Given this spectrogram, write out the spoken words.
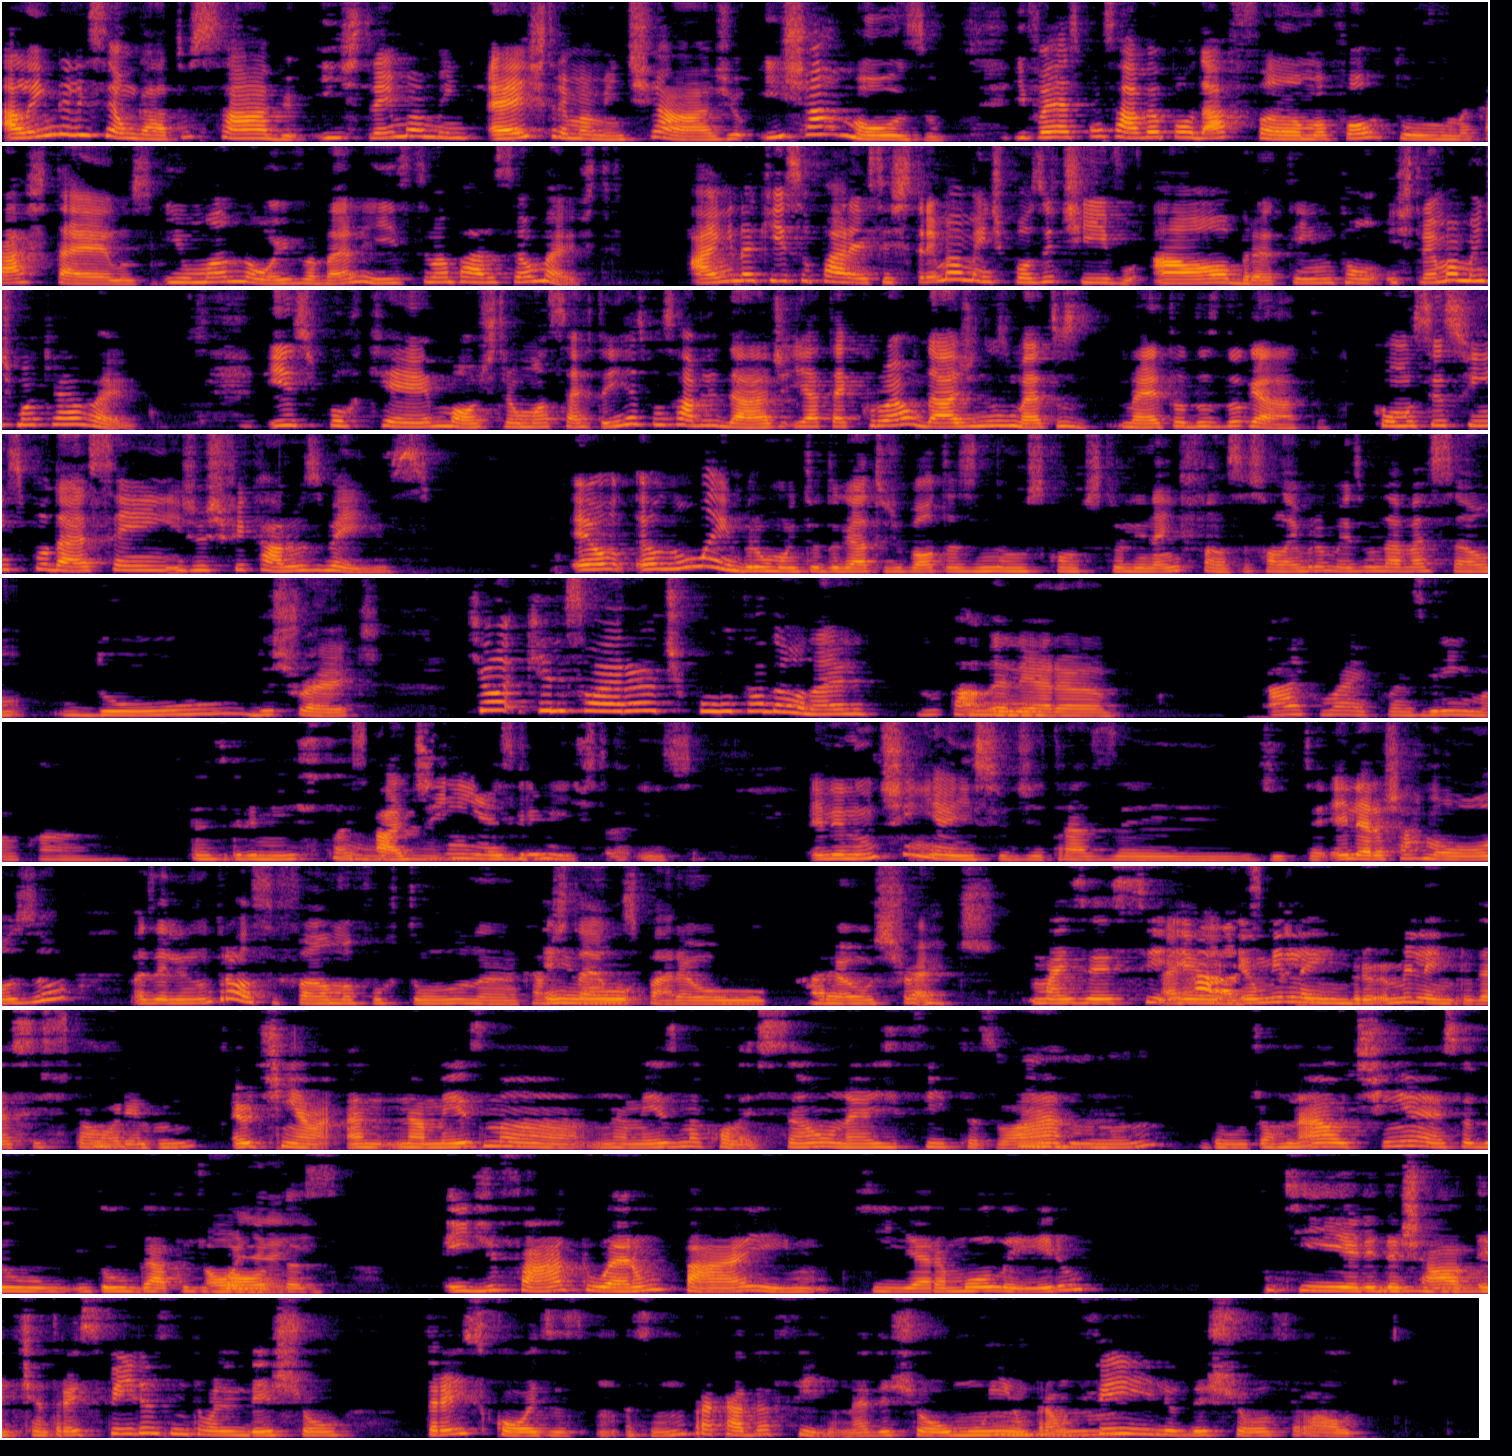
Além dele ser um gato sábio, extremamente, é extremamente ágil e charmoso, e foi responsável por dar fama, fortuna, castelos e uma noiva belíssima para o seu mestre. Ainda que isso pareça extremamente positivo, a obra tem um tom extremamente maquiavélico. Isso porque mostra uma certa irresponsabilidade e até crueldade nos métodos do gato, como se os fins pudessem justificar os meios. Eu, eu não lembro muito do Gato de Botas nos contos que eu li na infância, só lembro mesmo da versão do, do Shrek. Que, eu- que ele só era, tipo, um lutador, né? Ele, lutava, Hum. ele era. Ai, como é? Com a esgrima? Com a, Esgrimista. com a espadinha, esgrimista, isso. Ele não tinha isso de trazer. De ter, ele era charmoso, mas ele não trouxe fama, fortuna, castelos para, o, para o Shrek. Mas esse, Tá eu, errado, eu me sim. lembro, eu me lembro dessa história. Uhum. Eu tinha a- na mesma, na mesma coleção, né, de fitas lá Uhum. do jornal, tinha essa do, do gato de Olha botas. E de fato era um pai que era moleiro, que ele deixava, Uhum. ele tinha três filhos, então ele deixou três coisas, assim, um para cada filho, né? Deixou o moinho para um Uhum. filho, deixou, sei lá, o,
